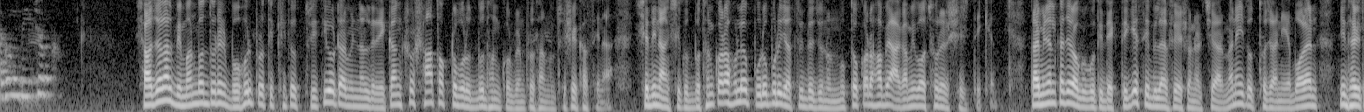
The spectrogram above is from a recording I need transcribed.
এবং বিচক্ষণ শাহজালাল বিমানবন্দরের বহুল প্রতীক্ষিত তৃতীয় টার্মিনালের একাংশ সাত অক্টোবর উদ্বোধন করবেন প্রধানমন্ত্রী শেখ হাসিনা। সেদিন আংশিক উদ্বোধন করা হলেও পুরোপুরি যাত্রীদের জন্য উন্মুক্ত করা হবে আগামী বছরের শেষ দিকে। টার্মিনাল কাজের অগ্রগতি দেখতে গিয়ে সিভিল অ্যাভিয়েশনের চেয়ারম্যান এই তথ্য জানিয়ে বলেন, নির্ধারিত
